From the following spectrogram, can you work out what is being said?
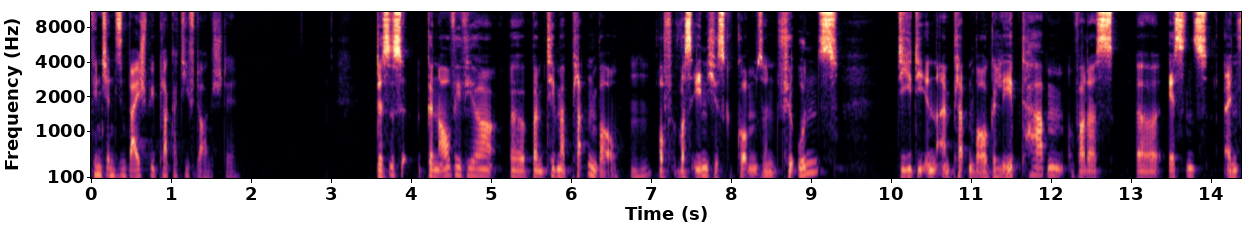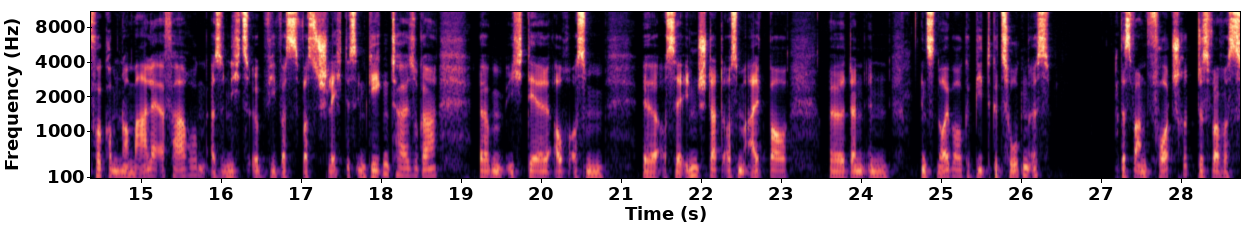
finde ich an diesem Beispiel plakativ dargestellt. Das ist genau wie wir äh, beim Thema Plattenbau mhm. auf was ähnliches gekommen sind. Für uns, die, die in einem Plattenbau gelebt haben, war das äh, erstens eine vollkommen normale Erfahrung, also nichts irgendwie was, was schlecht ist. Im Gegenteil sogar. Ähm, ich, der auch aus, dem, äh, aus der Innenstadt, aus dem Altbau, äh, dann in, ins Neubaugebiet gezogen ist das war ein Fortschritt, das war was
